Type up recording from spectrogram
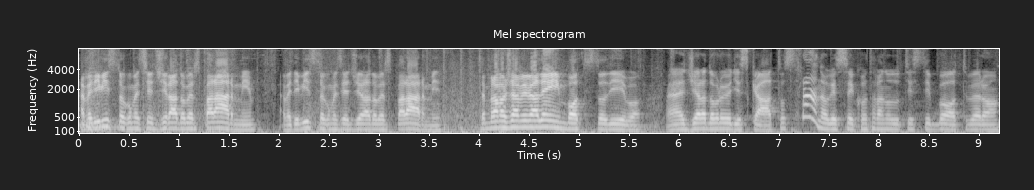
Avete visto come si è girato per spararmi? Avete visto come si è girato per spararmi? Sembrava che aveva l'aimbot sto tipo È girato proprio di scatto Strano che stai incontrando tutti sti bot però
